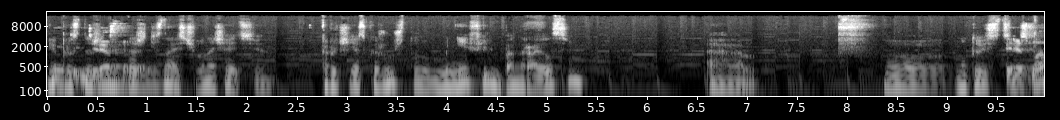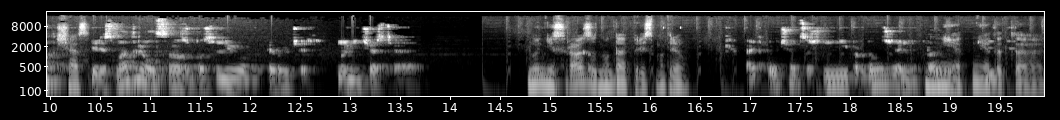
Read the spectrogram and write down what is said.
Я Ну, просто даже, даже не знаю, с чего начать. Короче, я скажу, что мне фильм понравился. А, ну, то есть... Пересматр- Сейчас. Пересматривал сразу после него первую часть. Ну, не часть, а... Ну, не сразу, ну да, пересмотрел. А это, получается, же не продолжение, правда? Нет, нет, это,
